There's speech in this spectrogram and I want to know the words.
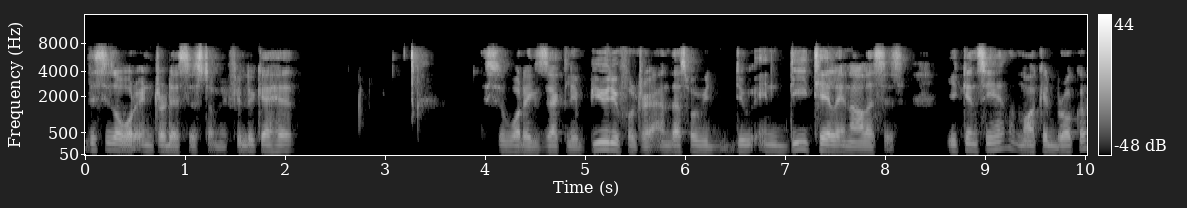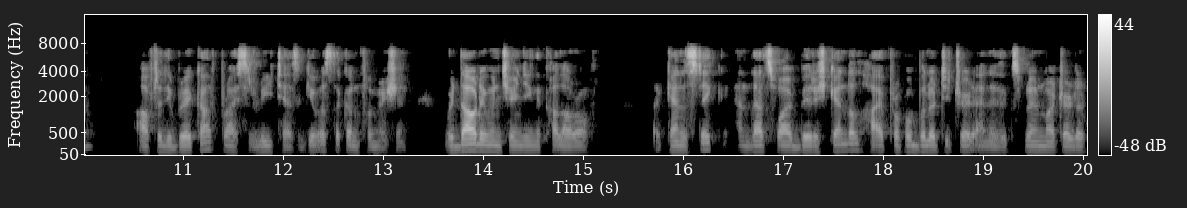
this is our intraday system. If you look at here this is what exactly beautiful trade and that's what we do in detail analysis. You can see here the market broken after the breakout price retest. Give us the confirmation without even changing the color of the candlestick. And that's why bearish candle high probability trade and as explained my trader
